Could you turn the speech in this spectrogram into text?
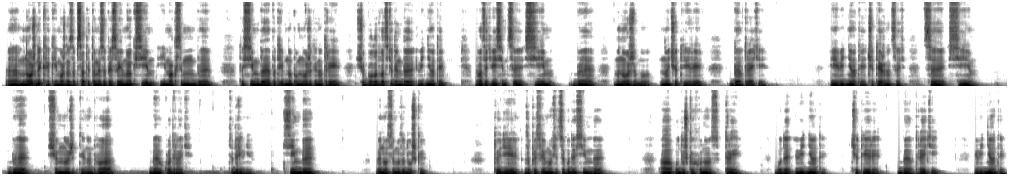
е, множник, який можна записати, то ми записуємо як 7 і максимум b. То 7b потрібно помножити на 3, щоб було 21b відняти. 28 це 7b множимо на 4 b в третій. І відняти 14 це 7b що множити на 2 b в квадраті. Це дорівнює. 7b виносимо за дужки. Тоді записуємо, що це буде 7b. А у дужках у нас 3 буде відняти 4b в третій, відняти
